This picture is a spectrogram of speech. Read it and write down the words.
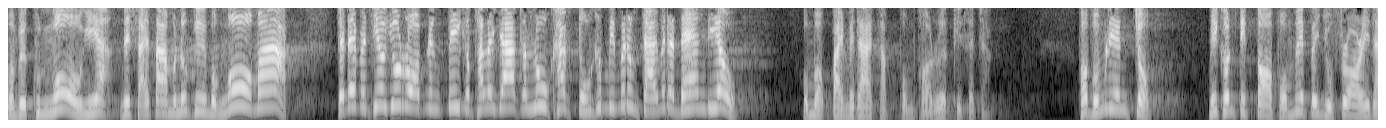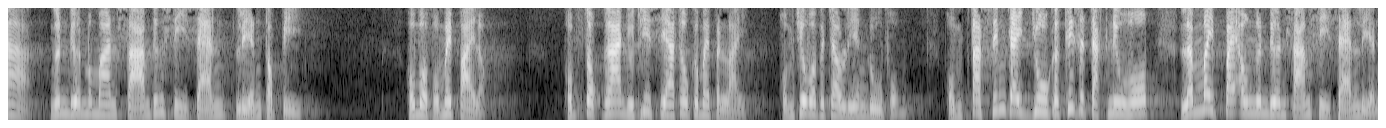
มันเป็นคุณโง่เงี้ยในสายตามนุษย์คือบอกโง่มาก จะได้ไปเที่ยวยุโรปหนึ่งปีกับภรรยากับลูกค่าตั๋วเครื่องบินไม่ต้องจ่ายไม่แต่แดงเดียว ผมบอกไปไม่ได้ครับ ผมขอเลือกคริสตจักรพอผมเรียนจบมีคนติดต่อผมให้ไปอยู่ฟลอริดาเงินเดือนประมาณสามถึงสี่แสนเหรียญต่อปี ผมบอกผมไม่ไปหรอก ผมตกงานอยู่ที่เซียโตก็ไม่เป็นไร ผมเชื่อว่าพระเจ้าเลี้ยงดูผม ผมตัดสินใจอยู่กับคริสตจักรนิวโฮปและไม่ไปเอาเงินเดือนสามสี่แสนเหรียญ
